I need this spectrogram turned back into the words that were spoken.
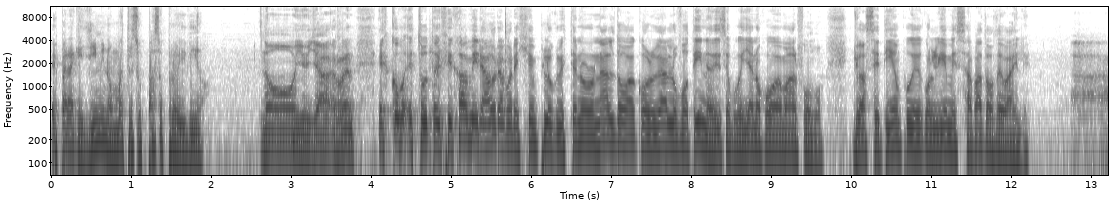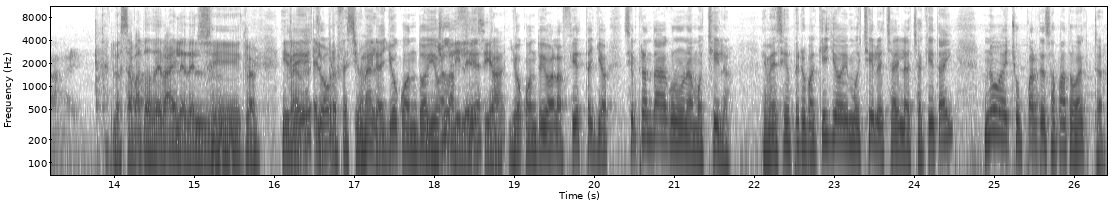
es para que Jimmy nos muestre sus pasos prohibidos. No, yo ya. Ren, es como. Esto te fijado, mira, ahora por ejemplo, Cristiano Ronaldo va a colgar los botines, dice, porque ya no juega más al fútbol. Yo hace tiempo que colgué mis zapatos de baile. Los zapatos de baile del. Sí, claro. Y Claro, de el hecho, profesional. Mira, yo cuando iba a la fiesta, yo cuando iba a la fiesta, yo siempre andaba con una mochila. Y me decían, ¿pero para qué lleváis mochila? ¿Echáis la chaqueta ahí? No, he hecho un par de zapatos extra.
